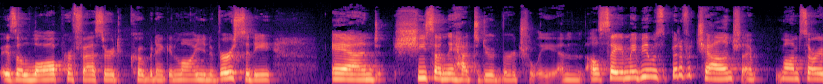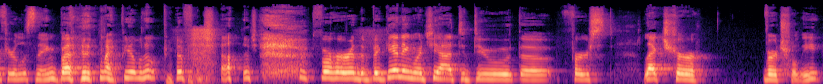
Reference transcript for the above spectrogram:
is a law professor at Copenhagen Law University, and she suddenly had to do it virtually. And I'll say maybe it was a bit of a challenge. I, Mom, sorry if you're listening, but it might be a little bit of a challenge for her in the beginning when she had to do the first lecture virtually.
